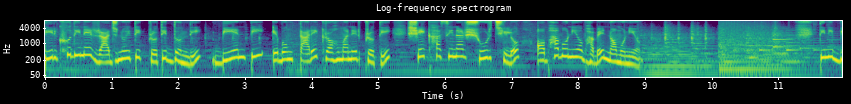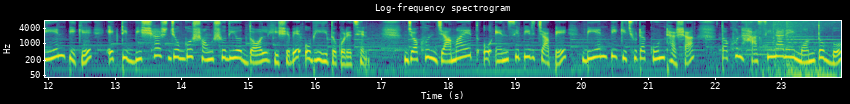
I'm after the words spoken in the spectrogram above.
দীর্ঘদিনের রাজনৈতিক প্রতিদ্বন্দ্বী বিএনপি এবং তারেক রহমানের প্রতি শেখ হাসিনার সুর ছিল অভাবনীয়ভাবে নমনীয়। তিনি বিএনপিকে একটি বিশ্বাসযোগ্য সংসদীয় দল হিসেবে অভিহিত করেছেন। যখন জামায়েত ও এনসিপির চাপে বিএনপি কিছুটা কুণ্ঠাসা, তখন হাসিনার এই মন্তব্য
